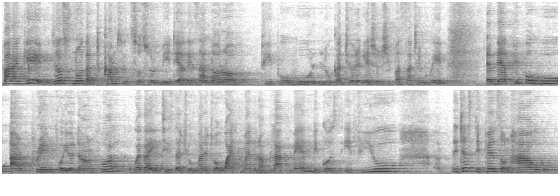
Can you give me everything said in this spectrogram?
But again, just know that comes with social media. There's a lot of people who look at your relationship a certain way. And there are people who are praying for your downfall, whether it is that you're married to a white man or a black man, because if you, it just depends on how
